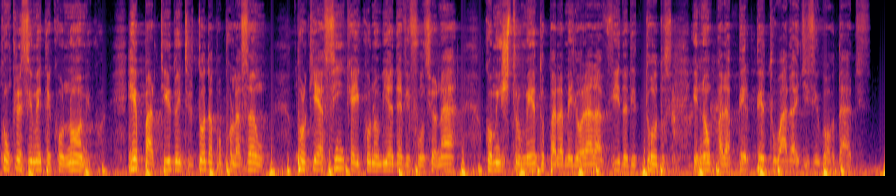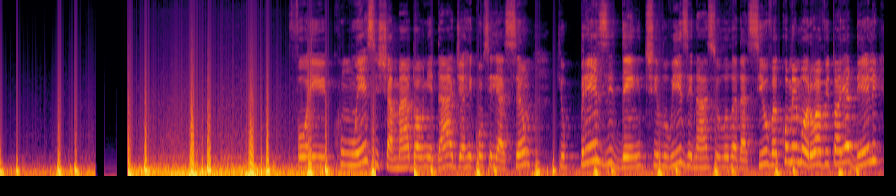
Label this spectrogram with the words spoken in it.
com crescimento econômico, repartido entre toda a população, porque é assim que a economia deve funcionar como instrumento para melhorar a vida de todos e não para perpetuar as desigualdades. Foi com esse chamado à unidade e à reconciliação que o presidente Luiz Inácio Lula da Silva comemorou a vitória dele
